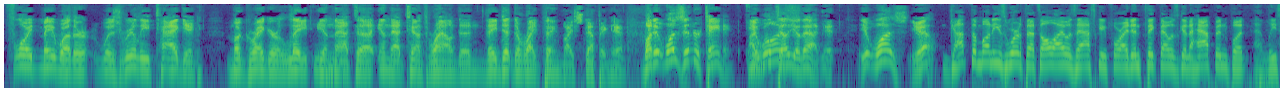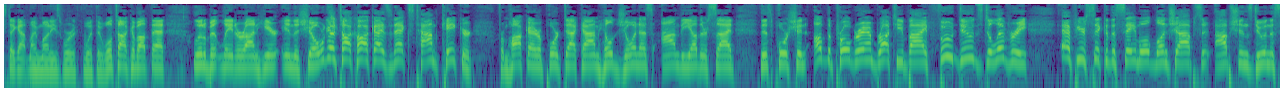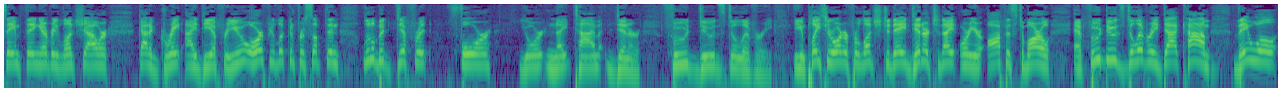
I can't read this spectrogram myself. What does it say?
Floyd Mayweather was really tagging McGregor late in mm-hmm. that uh, in that tenth round, and they did the right thing by stepping in. But it was entertaining. It I will was. tell you that it It was, yeah. Got the money's worth. That's all I was asking for. I didn't think that was going to happen, but at least I got my money's worth with it. We'll talk about that a little bit later on here in the show. We're going to talk Hawkeyes next. Tom Kakert from HawkeyeReport.com. He'll join us on the other side. This portion of the program brought to you by Food Dudes Delivery. If you're sick of the same old lunch op- options, doing the same thing every lunch hour, got a great idea for you. Or if you're looking for something a little bit different for your nighttime dinner, Food Dudes Delivery. You can place your order for lunch today, dinner tonight, or your office tomorrow at fooddudesdelivery.com. They will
